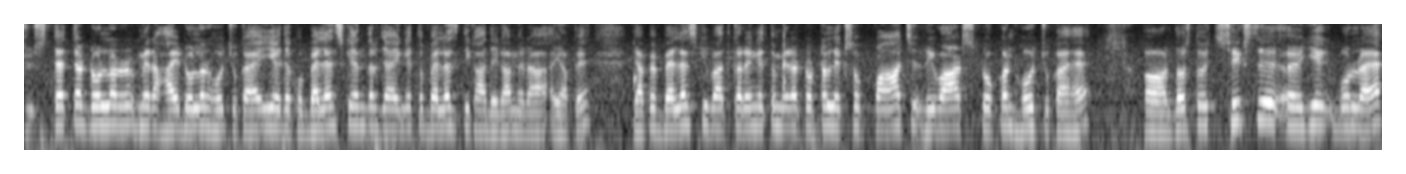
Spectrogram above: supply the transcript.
सतर डॉलर मेरा हाई डॉलर हो चुका है। ये देखो बैलेंस के अंदर जाएँगे तो बैलेंस दिखा देगा मेरा यहाँ पे। यहाँ पे बैलेंस की बात करेंगे तो मेरा टोटल 105 रिवार्ड्स टोकन हो चुका है। और दोस्तों सिक्स ये बोल रहा है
